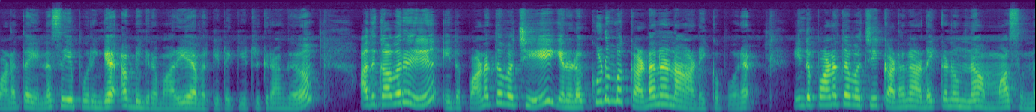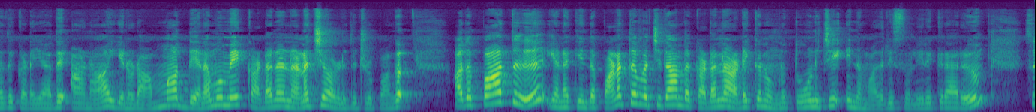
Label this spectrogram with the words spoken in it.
பணத்தை என்ன செய்ய போகிறீங்க அப்படிங்கிற மாதிரியே அவர்கிட்ட கேட்டிருக்கிறாங்க. அதுக்கு அவர் இந்த பணத்தை வச்சு என்னோட குடும்ப கடனை நான் அடைக்க போகிறேன் இந்த பணத்தை வச்சு கடனை அடைக்கணும்னு அம்மா சொன்னது கிடையாது. ஆனால் என்னோட அம்மா தினமுமே கடனை நினச்சி அழுதுட்டு இருப்பாங்க. அதை பார்த்து எனக்கு இந்த பணத்தை வச்சு தான் அந்த கடனை அடைக்கணும்னு தோணுச்சு இந்த மாதிரி சொல்லியிருக்கிறாரு. ஸோ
